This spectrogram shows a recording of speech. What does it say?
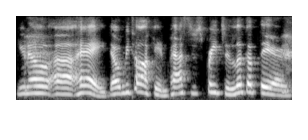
You know, uh, hey, don't be talking. Pastor's preaching. Look up there.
